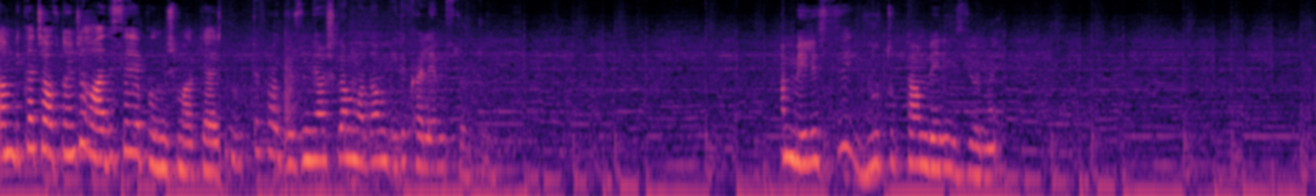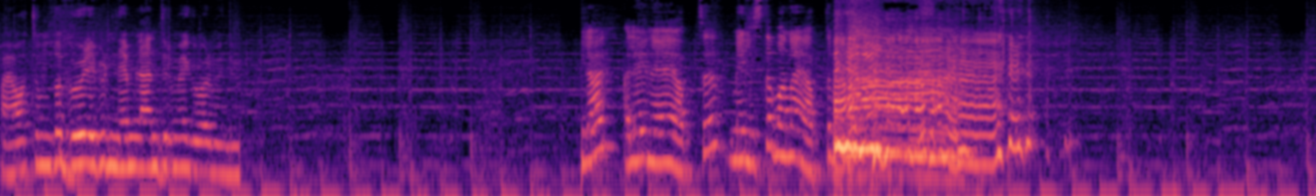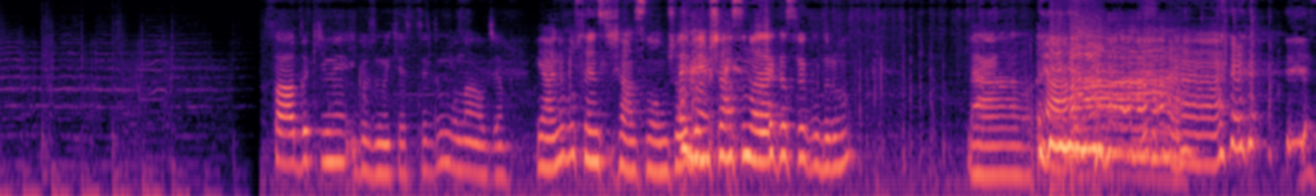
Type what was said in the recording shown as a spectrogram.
bundan birkaç hafta önce hadise yapılmış makyaj. İlk defa gözüm yaşlanmadan biri kalem sürdü. Ben Melis'i YouTube'dan beri izliyorum. Hayatımda böyle bir nemlendirme görmedim. Hilal Aleyna'ya yaptı. Melis de bana yaptı. Sağdakini gözüme kestirdim. Bunu alacağım. yani bu senin şansın olmuş oldu. Benim şansımla alakası yok bu durumun. Aa.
